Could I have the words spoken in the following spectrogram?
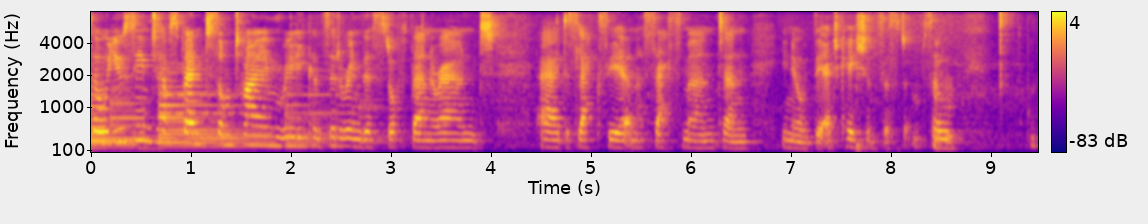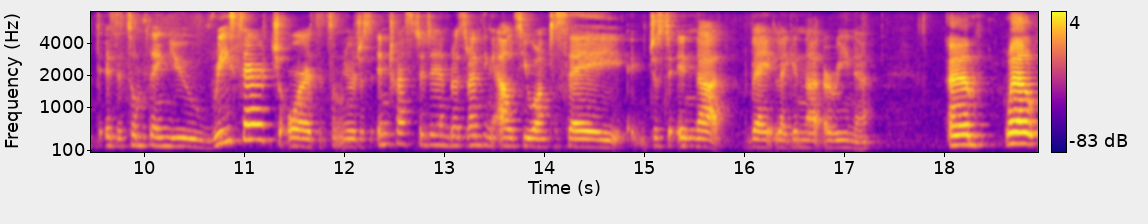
So you seem to have spent some time really considering this stuff then around uh, dyslexia and assessment and you know the education system. So is it something you research or is it something you're just interested in? But is there anything else you want to say just in that va- like in that arena? Um, well,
